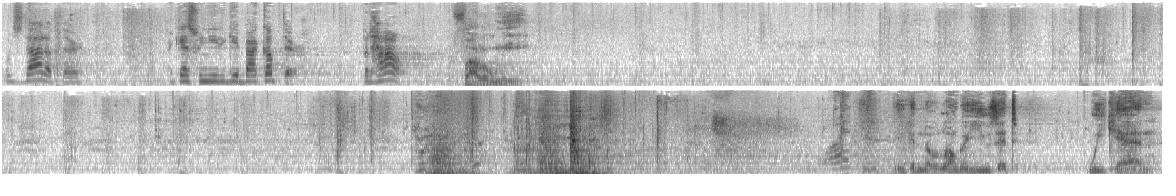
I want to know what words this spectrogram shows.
What's that up there? I guess we need to get back up there. But how? Follow me. What? He can no longer use it. We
